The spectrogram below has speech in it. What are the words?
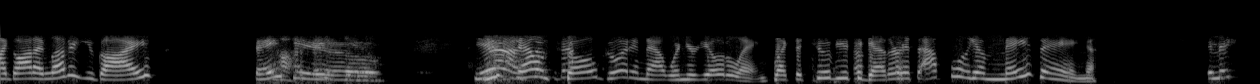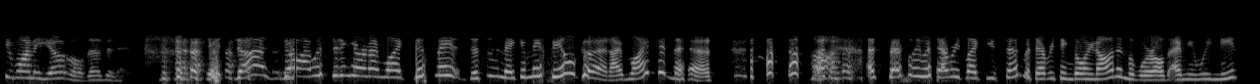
My God, I love it, you guys. Thank Oh, you. thank you. Yeah, you sound so so good in that when you're yodeling. Like the two of you together, it's absolutely amazing. it makes you want to yodel, doesn't it? It does. No, I was sitting here and I'm like, this may this is making me feel good. I'm liking this. Especially with every like you said, with everything going on in the world. I mean, we need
